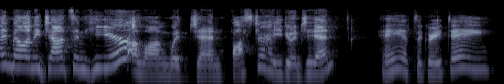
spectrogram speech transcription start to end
Hi, Melanie Johnson here, along with Jen Foster. How you doing, Jen? Hey, it's a great day.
